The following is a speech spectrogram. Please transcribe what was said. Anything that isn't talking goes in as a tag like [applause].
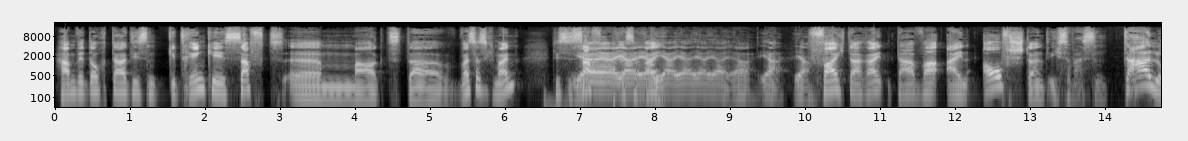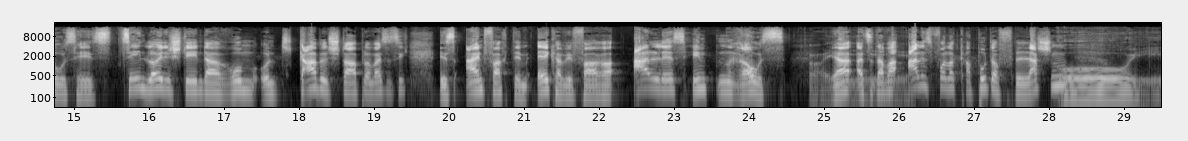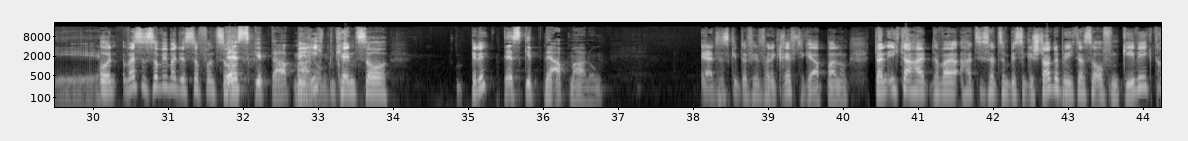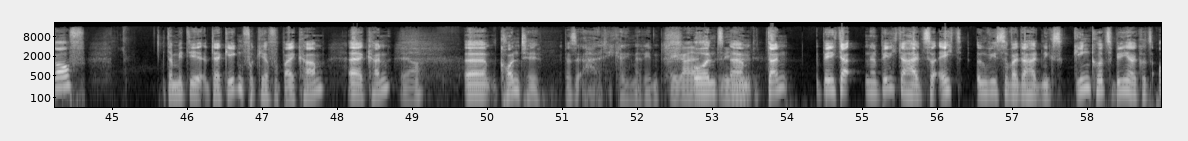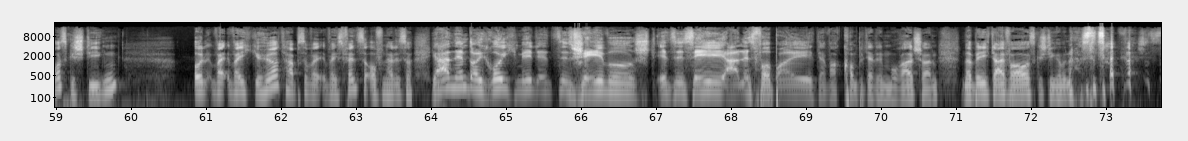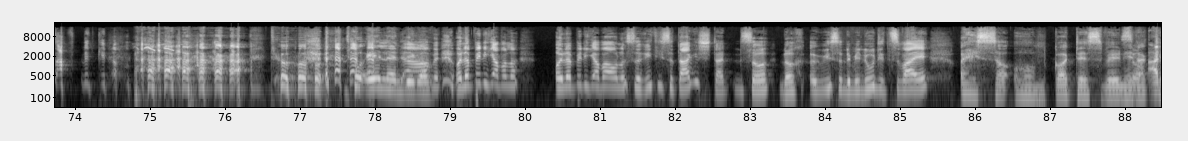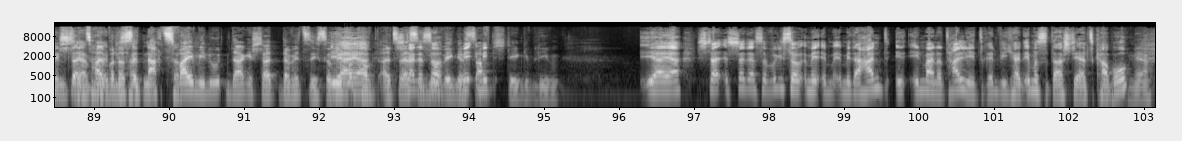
haben wir doch da diesen Getränke-Saft-Markt da. Weißt du, was ich meine? Diese Ja, ja, ja, ja, Saftpresserei. ja, ja, ja, ja, ja, ja. Fahr ich da rein, da war ein Aufstand. Ich so, was ist denn da los, hey? Zehn Leute stehen da rum und Gabelstapler und weiß es nicht, ist einfach dem LKW-Fahrer alles hinten raus. Ja, also da war alles voller kaputter Flaschen Oh je. und weißt du, so wie man das so von so Das gibt eine Abmahnung. Berichten kennt, so, bitte? Das gibt eine Abmahnung. Ja, das gibt auf jeden Fall eine kräftige Abmahnung. Dann ich da halt, da war, hat sich halt so ein bisschen gestartet, bin ich da so auf dem Gehweg drauf, damit die, der Gegenverkehr vorbeikam, äh, kann, Ja. äh, konnte. Das, ah, ich kann nicht mehr reden. Egal, Und ähm, dann bin ich da, dann bin ich da halt so echt irgendwie so, weil da halt nichts ging, kurz bin ich halt kurz ausgestiegen. Und weil, weil ich gehört habe, so, weil, weil ich das Fenster offen hatte, so, ja, nehmt euch ruhig mit, jetzt ist Schäwurst, jetzt ist eh alles vorbei. Der war komplett im Moralschaden. Und dann bin ich da einfach ausgestiegen und habe [laughs] zwei Flaschen Saft mitgenommen. [laughs] Du, du [laughs] elendiger. Ja, und dann bin ich aber noch, und dann bin ich aber auch noch so richtig so da gestanden, so noch irgendwie so eine Minute, zwei. Und ich so, oh, um Gottes Willen, hey, so da anstandshalber noch so Nacht so. zwei Minuten da gestanden, damit es nicht so Ja, rüberkommt, ja. als wärst du es nur so wegen dem mit- Saft mit- stehen geblieben. Ja, ja, stand, es stand ja so wirklich so mit, mit der Hand in, in meiner Taille drin, wie ich halt immer so da stehe als Cabo. Ja.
